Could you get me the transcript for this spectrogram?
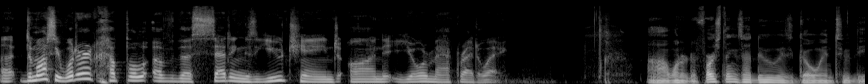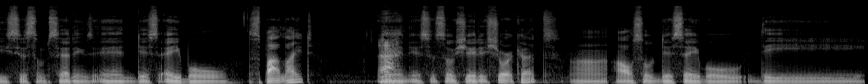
Uh, Demasi, what are a couple of the settings you change on your Mac right away? Uh, one of the first things I do is go into the system settings and disable Spotlight Ah. and its associated shortcuts. Uh, also disable the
